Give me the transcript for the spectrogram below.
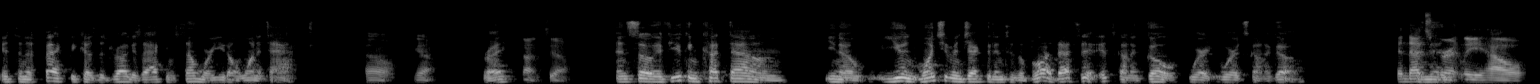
It's an effect because the drug is acting somewhere you don't want it to act, oh, yeah, right? yeah. And so if you can cut down, you know, you once you've injected into the blood, that's it. It's gonna go where where it's gonna go. And that's then- currently how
